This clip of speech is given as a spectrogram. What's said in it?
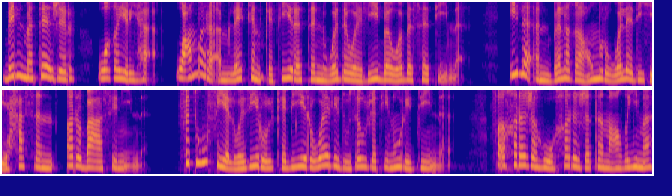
بالمتاجر وغيرها وعمر املاكا كثيرة ودواليب وبساتين إلى أن بلغ عمر ولده حسن أربع سنين. فتوفي الوزير الكبير والد زوجة نور الدين فأخرجه خرجة عظيمة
